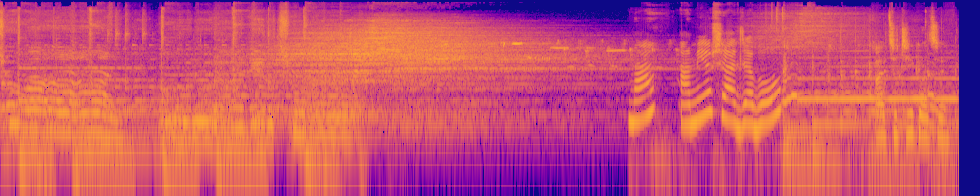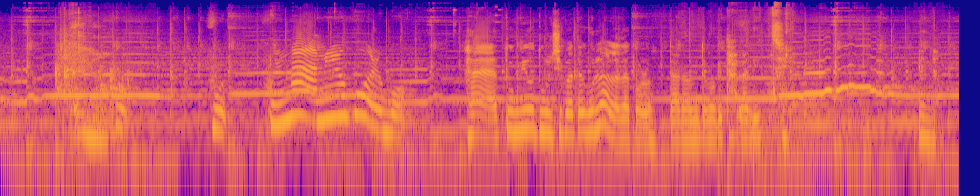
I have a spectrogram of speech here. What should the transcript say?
ছোঁয়ায় অনুরাগের ছোঁয়া। মা আমিও সাজাবো। আচ্ছা ঠিক আছে। ফুল- ফুলমা আমিও পরবো হ্যাঁ তুমিও তুলসী পাতাগুলো আলাদা করো। তার আমি তোমাকে থালা দিচ্ছি। এই নাও।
